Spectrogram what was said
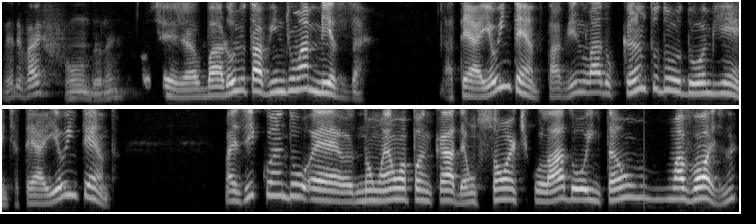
Ele vai fundo, né? Ou seja, o barulho está vindo de uma mesa. Até aí eu entendo. Está vindo lá do canto do, do ambiente. Até aí eu entendo. Mas e quando é, não é uma pancada, é um som articulado ou então uma voz, né?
